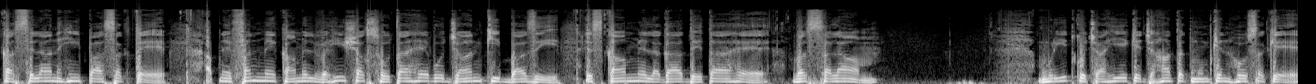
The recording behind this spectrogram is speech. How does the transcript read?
کا صلہ نہیں پا سکتے۔ اپنے فن میں کامل وہی شخص ہوتا ہے وہ جان کی بازی اس کام میں لگا دیتا ہے۔ وسلام مرید کو چاہیے کہ جہاں تک ممکن ہو سکے،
